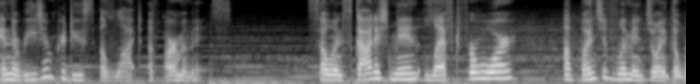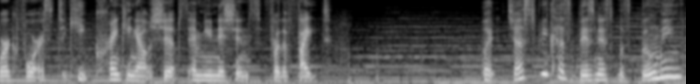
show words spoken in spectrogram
and the region produced a lot of armaments. So when Scottish men left for war, a bunch of women joined the workforce to keep cranking out ships and munitions for the fight. But just because business was booming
